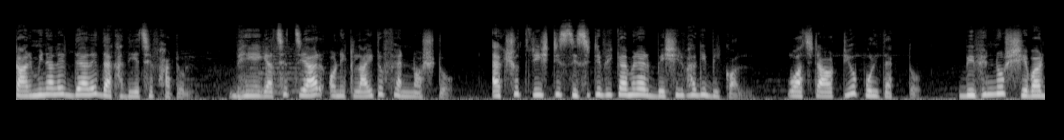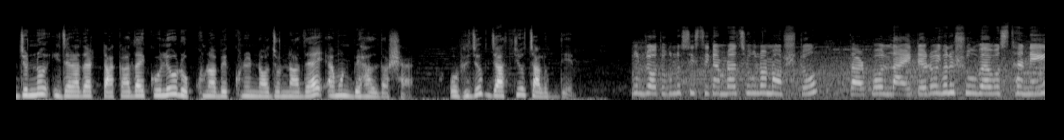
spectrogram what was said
টার্মিনালের দেয়ালে দেখা দিয়েছে ফাটল। ভেঙে গেছে চেয়ার, অনেক লাইট ও ফ্যান নষ্ট। একশো ত্রিশটি সিসিটিভি ক্যামেরার বেশিরভাগই বিকল। ওয়াচ টাওয়ারটিও পরিত্যক্ত। বিভিন্ন সেবার জন্য ইজারাদার টাকা আদায় করলেও রক্ষণাবেক্ষণের নজর না দেয় এমন বেহাল দশা। অভিযোগ যাত্রী ও চালকদের। যতগুলো সিসি ক্যামেরা আছে ওগুলো নষ্ট। তারপর লাইটেরও এখানে সুব্যবস্থা নেই।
